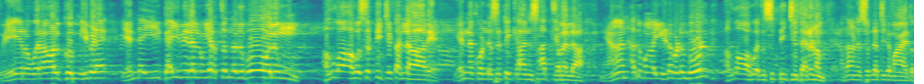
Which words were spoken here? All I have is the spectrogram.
വേറെ ഒരാൾക്കും ഇവിടെ എന്റെ ഈ കൈവിരൽ ഉയർത്തുന്നത് പോലും അള്ളാഹു സൃഷ്ടിച്ചിട്ടല്ലാതെ എന്നെ കൊണ്ട് സൃഷ്ടിക്കാൻ സാധ്യമല്ല. ഞാൻ അതുമായി ഇടപെടുമ്പോൾ അള്ളാഹു അത് സൃഷ്ടിച്ചു തരണം. അതാണ് സുന്നത്തിനുമായത്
